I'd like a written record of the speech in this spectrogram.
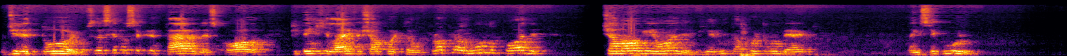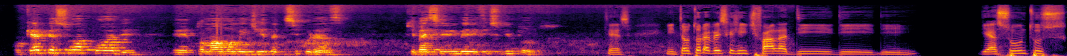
o diretor, não precisa ser o secretário da escola que tem que ir lá e fechar o portão. O próprio aluno pode chamar alguém, olha, vi ali está o portão aberto, está inseguro. Qualquer pessoa pode é, tomar uma medida de segurança que vai ser em benefício de todos. Então, toda vez que a gente fala de, de, de, de assuntos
